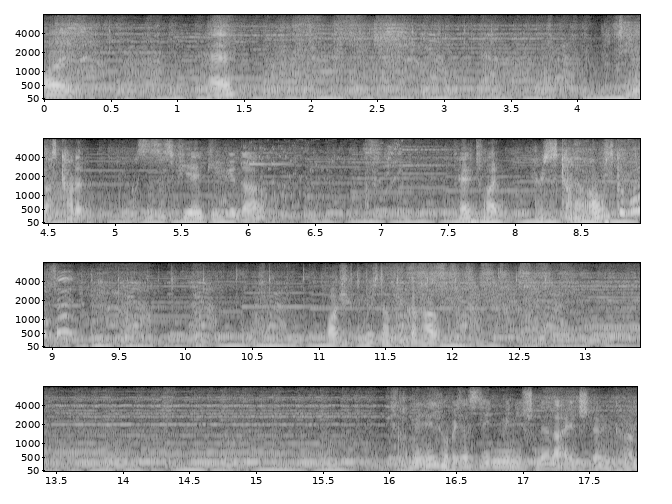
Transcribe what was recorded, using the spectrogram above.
Und. Hä? Team, was gerade. Was ist das Viereckige da? Fällt frei. Hab ich das gerade rausgeworfen? Boah, ich hätte mich dafür gehasst. Ich frage mich nicht, ob ich das irgendwie nicht schneller einstellen kann.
